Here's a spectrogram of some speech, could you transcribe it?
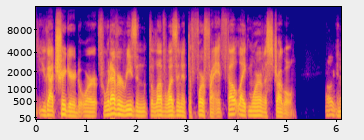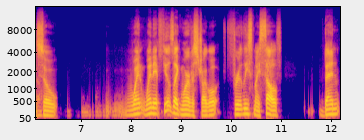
you got triggered, or for whatever reason, the love wasn't at the forefront. It felt like more of a struggle. Oh, yeah. And so when when it feels like more of a struggle for at least myself, then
